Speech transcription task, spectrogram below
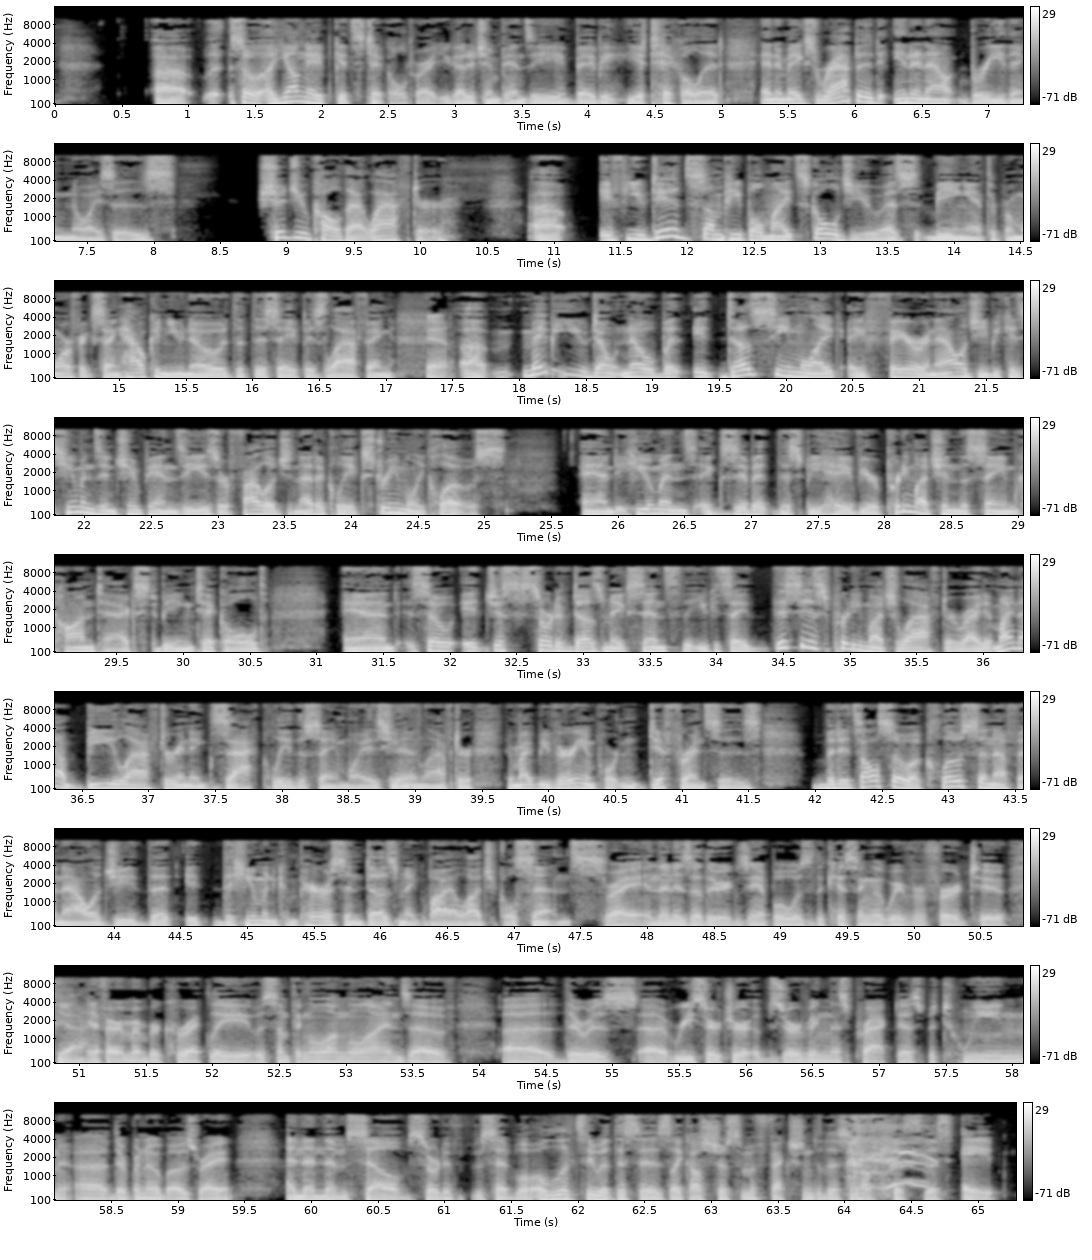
uh, so a young ape gets tickled, right? You got a chimpanzee baby, you tickle it, and it makes rapid in and out breathing noises. Should you call that laughter? Uh, if you did, some people might scold you as being anthropomorphic, saying, how can you know that this ape is laughing? Yeah. Uh, maybe you don't know, but it does seem like a fair analogy because humans and chimpanzees are phylogenetically extremely close. And humans exhibit this behavior pretty much in the same context, being tickled. And so it just sort of does make sense that you could say this is pretty much laughter, right? It might not be laughter in exactly the same way as human yeah. laughter. There might be very important differences, but it's also a close enough analogy that it, the human comparison does make biological sense. Right. And then his other example was the kissing that we've referred to. Yeah. And if I remember correctly, it was something along the lines of, uh, there was a researcher observing this practice between, uh, their bonobos, right? And then themselves sort of said, well, oh, let's see what this is. Like, I'll show some affection to this and I'll kiss this ape.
